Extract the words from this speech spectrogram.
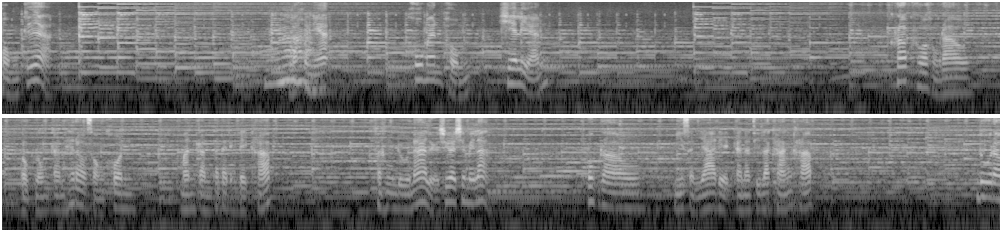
ผมเกื้อน่าแล้รัวกคนเนี้ย คู่มั่นผมเฮียเหรียญครอบครัวของเราตกลงกันให้เราสองคน มันกันตั้งแต่เด็กๆครับ ฟังดูน่าเหลือเชื่อใช่ไหมล่ะ พวกเรามีสัญญาเดทกันอาทิตย์ละครั้งครับ ดูเรา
